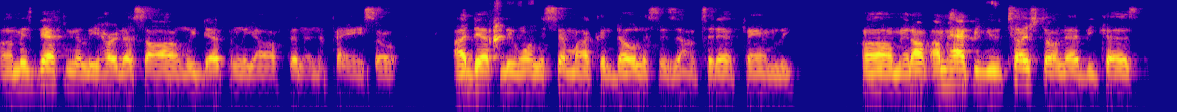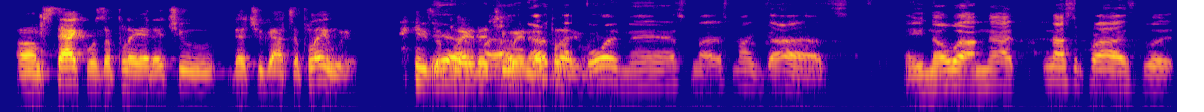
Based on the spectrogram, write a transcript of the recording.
um, it's definitely hurt us all, and we definitely all feeling the pain. So I definitely want to send my condolences out to that family. Um, and I'm, I'm, happy you touched on that because um, Stack was a player that you that you got to play with. He's yeah, a player that you ended up playing. That's my boy, man. That's my that's my guy. And you know what? I'm not I'm not surprised with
